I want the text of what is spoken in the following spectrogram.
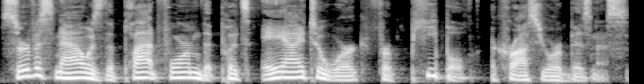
ServiceNow is the platform that puts AI to work for people across your business,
